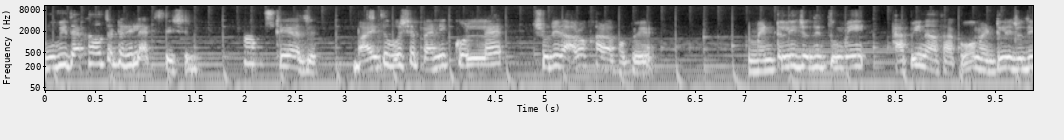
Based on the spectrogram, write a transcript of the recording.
মুভি দেখা হতো একটা রিল্যাক্সেশন ঠিক আছে? বাড়িতে বসে প্যানিক করলে শরীর আরও খারাপ হবে। মেন্টালি যদি তুমি হ্যাপি না থাকো মেন্টালি যদি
